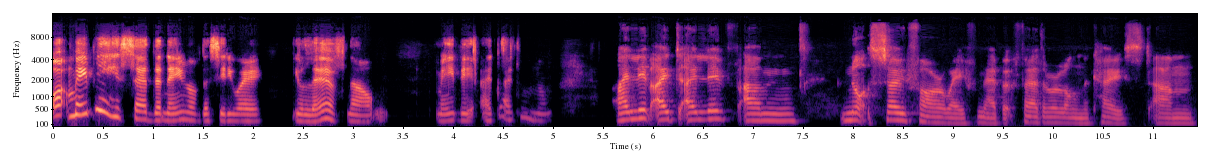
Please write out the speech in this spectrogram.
or maybe he said the name of the city where you live now maybe i, I don't know I live. I, I live um, not so far away from there, but further along the coast, um,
